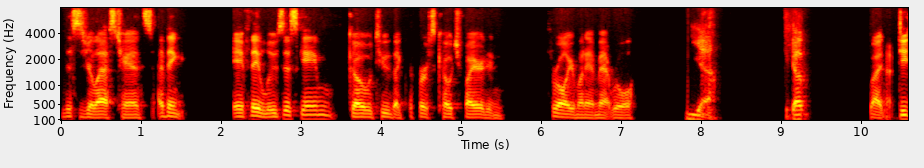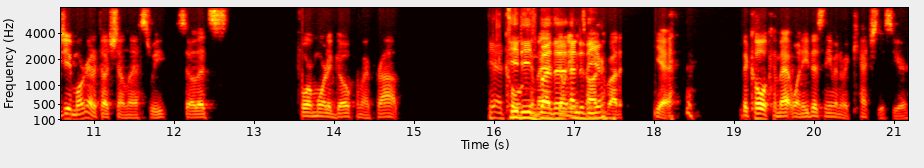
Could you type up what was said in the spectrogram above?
this is your last chance. I think if they lose this game, go to like the first coach fired and throw all your money on Matt Rhule. Yeah. Yep. But DJ Moore got a touchdown last week, so that's four more to go for my prop. Yeah. Cole TDs by the end of the year. About it. Yeah, the Cole Kmet one, he doesn't even have a catch this year.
